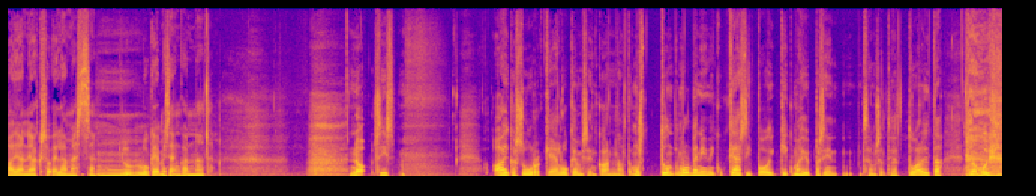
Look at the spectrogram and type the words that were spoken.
ajanjakso elämässä mm. lukemisen kannalta? No siis aika surkea lukemisen kannalta. Musta tunt, mulla meni niinku käsi poikki, kun mä hyppäsin semmoiselta yhdeltä tuolilta. Niin mä muistan,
